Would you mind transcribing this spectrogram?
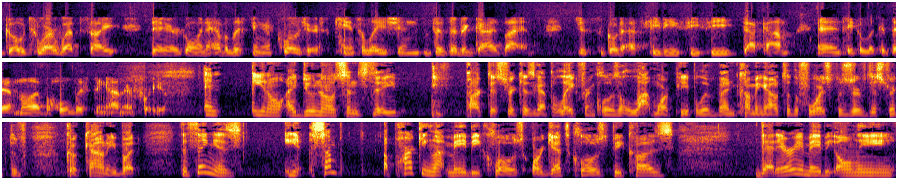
Go to our website. They're going to have a listing of closures, cancellations, visitor guidelines. Just go to fpdcc.com and take a look at that, and they'll have a whole listing on there for you. And, you know, I do know since the Park District has got the lakefront closed, a lot more people have been coming out to the Forest Preserve District of Cook County. But the thing is, some a parking lot may be closed or gets closed because that area may be only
